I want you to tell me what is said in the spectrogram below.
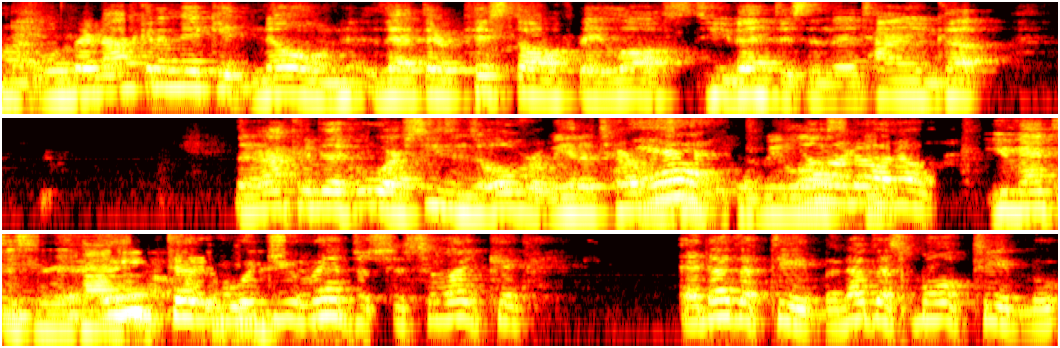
Right, well, they're not going to make it known that they're pissed off they lost to Juventus in the Italian Cup. They're not going to be like, "Oh, our season's over. We had a terrible yeah. season because we lost." No, no, no. Juventus in the Italian Inter Cup. with Juventus is like a, another team, another small team.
